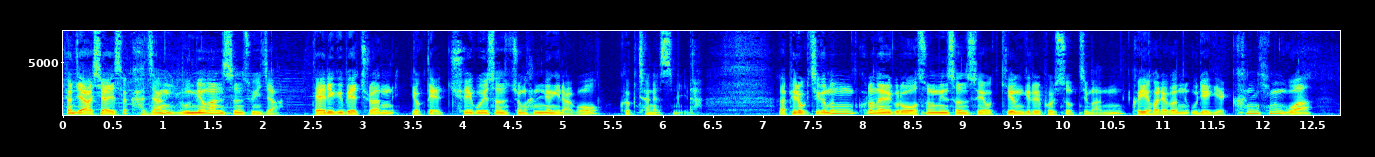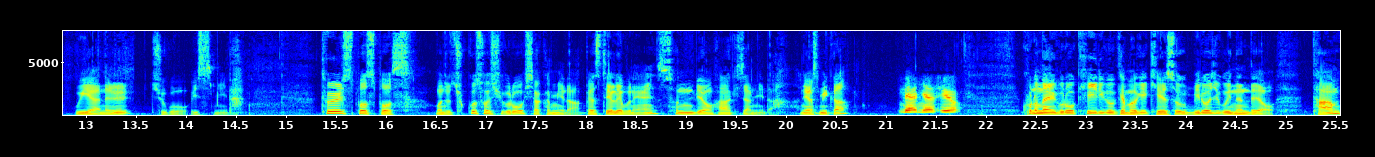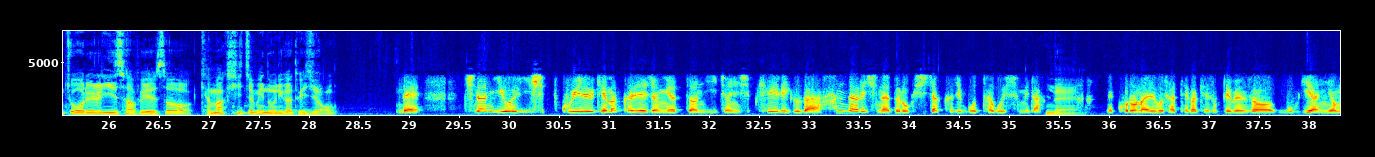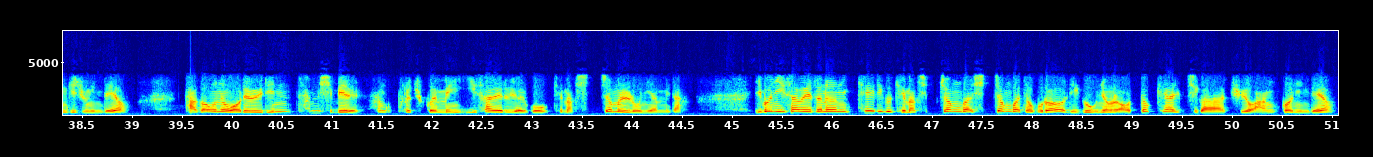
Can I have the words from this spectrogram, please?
현재 아시아에서 가장 유명한 선수이자 대리그 배출한 역대 최고의 선수 중 한 명이라고 극찬했습니다. 아, 비록 지금은 코로나19로 손흥민 선수의 경기를 볼 수 없지만 그의 활약은 우리에게 큰 힘과 위안을 주고 있습니다. 토요일 스포츠 스포츠 먼저 축구 소식으로 시작합니다. 베스트 11의 손병하 기자입니다. 안녕하십니까? 네, 안녕하세요. 코로나19로 K리그 개막이 계속 미뤄지고 있는데요. 다음 주 월요일 이사회에서 개막 시점이 논의가 되죠. 네. 지난 2월 29일 개막할 예정이었던 2020 K리그가 한 달이 지나도록 시작하지 못하고 있습니다. 네. 네, 코로나19 사태가 계속되면서 무기한 연기 중인데요. 다가오는 월요일인 30일 한국 프로축구연맹이 이사회를 열고 개막 시점을 논의합니다. 이번 이사회에서는 K리그 개막 시점과 시점과 더불어 리그 운영을 어떻게 할지가 주요 안건인데요.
